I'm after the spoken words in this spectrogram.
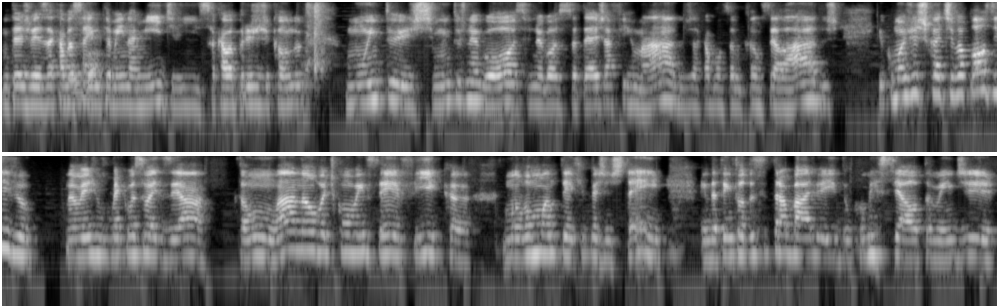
muitas vezes acaba saindo também na mídia e isso acaba prejudicando muitos, muitos negócios, negócios até já firmados, acabam sendo cancelados, e com uma justificativa plausível, não é mesmo? Como é que você vai dizer, ah, então, ah, não, vou te convencer, fica, vamos manter aqui o que a gente tem. Ainda tem todo esse trabalho aí do comercial também de,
